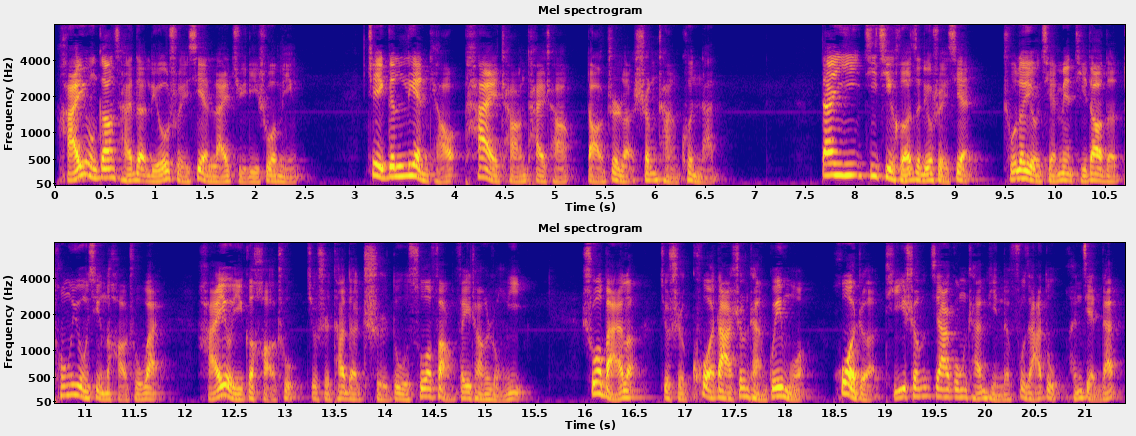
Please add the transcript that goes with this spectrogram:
还用刚才的流水线来举例说明。这根链条太长太长，导致了生产困难。单一机器盒子流水线除了有前面提到的通用性的好处外，还有一个好处就是它的尺度缩放非常容易。说白了就是扩大生产规模或者提升加工产品的复杂度，很简单。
